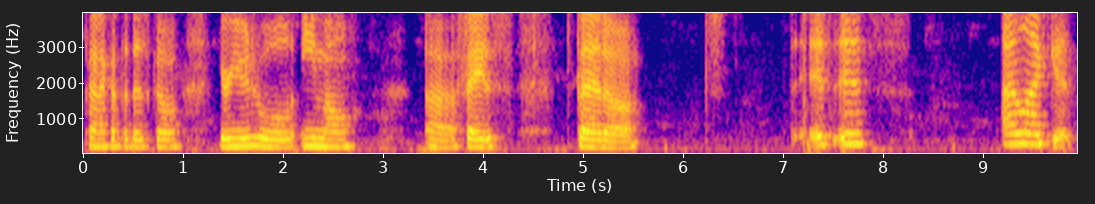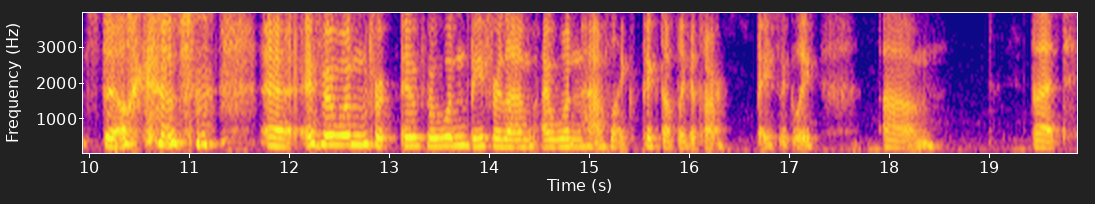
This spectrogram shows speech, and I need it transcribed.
panic at the disco your usual emo uh phase. But uh it's it's, i like it still because uh, if it wouldn't for if it wouldn't be for them i wouldn't have like picked up the guitar basically. Um but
